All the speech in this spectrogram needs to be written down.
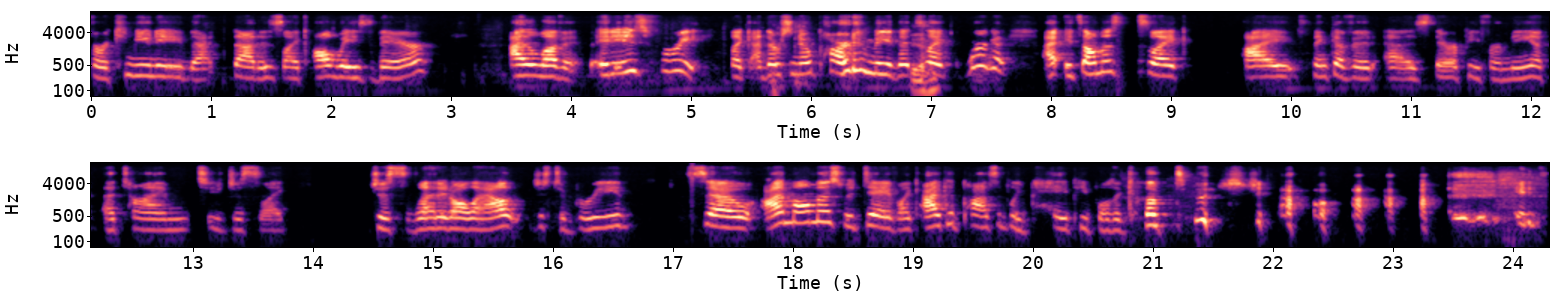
for a community that that is like always there. I love it. It is free. Like uh, there's no part of me that's Yeah. like we're gonna. I, it's almost like I think of it as therapy for me, a, a time to just like just let it all out, just to breathe. So I'm almost with Dave. Like I could possibly pay people to come to the show. it's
